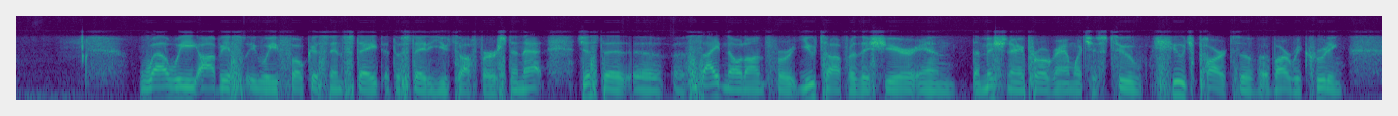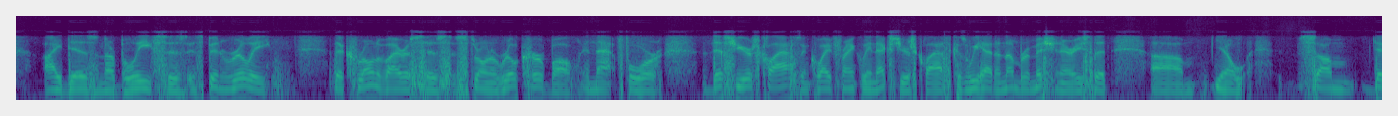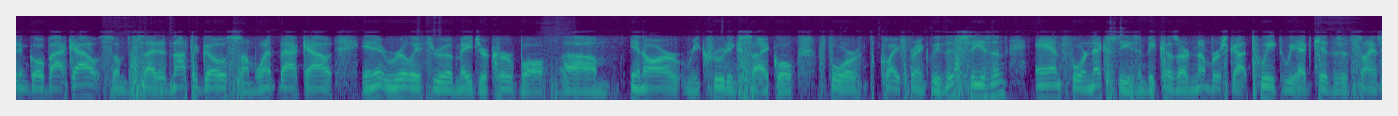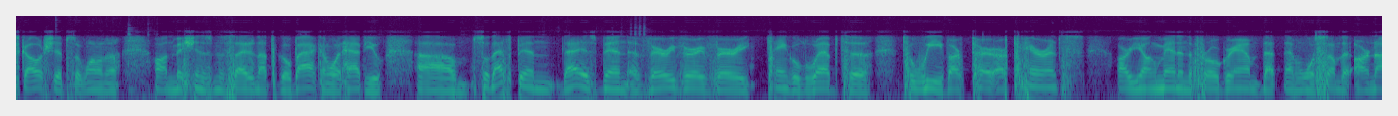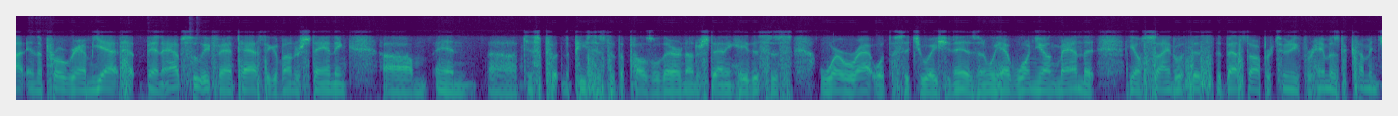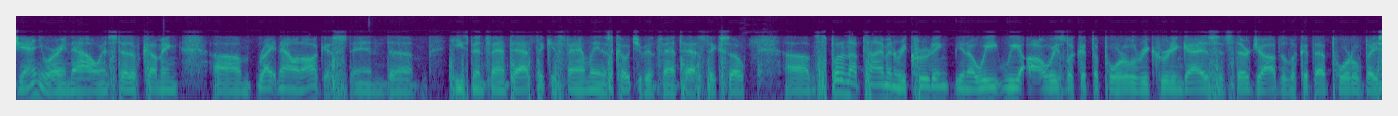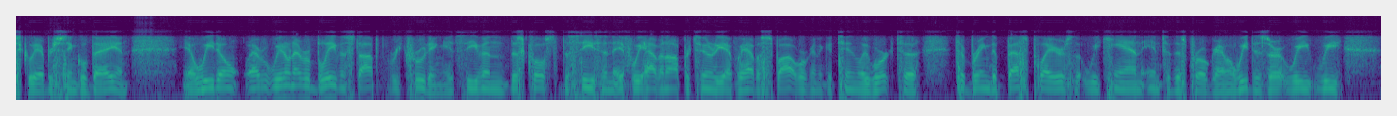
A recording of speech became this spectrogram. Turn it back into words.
Well, we obviously we focus in state at the state of Utah first, and that just a, a, a side note on for Utah for this year and the missionary program, which is two huge parts of, of our recruiting ideas and our beliefs is it's been really the coronavirus has, has thrown a real curveball in that for this year's class and quite frankly next year's class because we had a number of missionaries that um, you know some didn't go back out. Some decided not to go. Some went back out, and it really threw a major curveball um, in our recruiting cycle for, quite frankly, this season and for next season because our numbers got tweaked. We had kids that had signed scholarships that went on, a, on missions and decided not to go back and what have you. Um, so that's been that has been a very, very, very tangled web to to weave. Our par- our parents our young men in the program that and some that are not in the program yet have been absolutely fantastic of understanding um, and uh, just putting the pieces to the puzzle there and understanding, hey, this is where we're at, what the situation is. And we have one young man that you know signed with us. The best opportunity for him is to come in January now instead of coming um, right now in August. And uh, he's been fantastic. His family and his coach have been fantastic. So uh, splitting up time in recruiting, you know, we we always look at the portal. Recruiting guys, it's their job to look at that portal basically every single day. And you know, we don't ever we don't ever believe in stop recruiting. It's even this close to the season. If we have an opportunity, if we have a spot, we're going to continually work to to bring the best players that we can into this program. And we deserve we we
